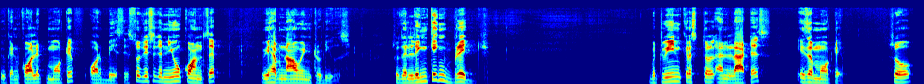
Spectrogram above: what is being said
you can call it motif or basis. So, this is a new concept we have now introduced. So, the linking bridge between crystal and lattice is a motif. So,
